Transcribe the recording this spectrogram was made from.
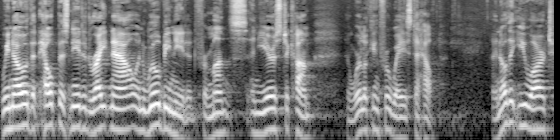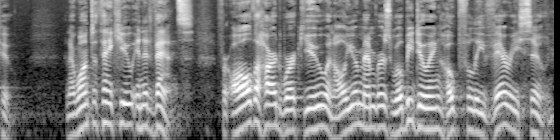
We know that help is needed right now and will be needed for months and years to come, and we're looking for ways to help. I know that you are too. And I want to thank you in advance for all the hard work you and all your members will be doing, hopefully very soon,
